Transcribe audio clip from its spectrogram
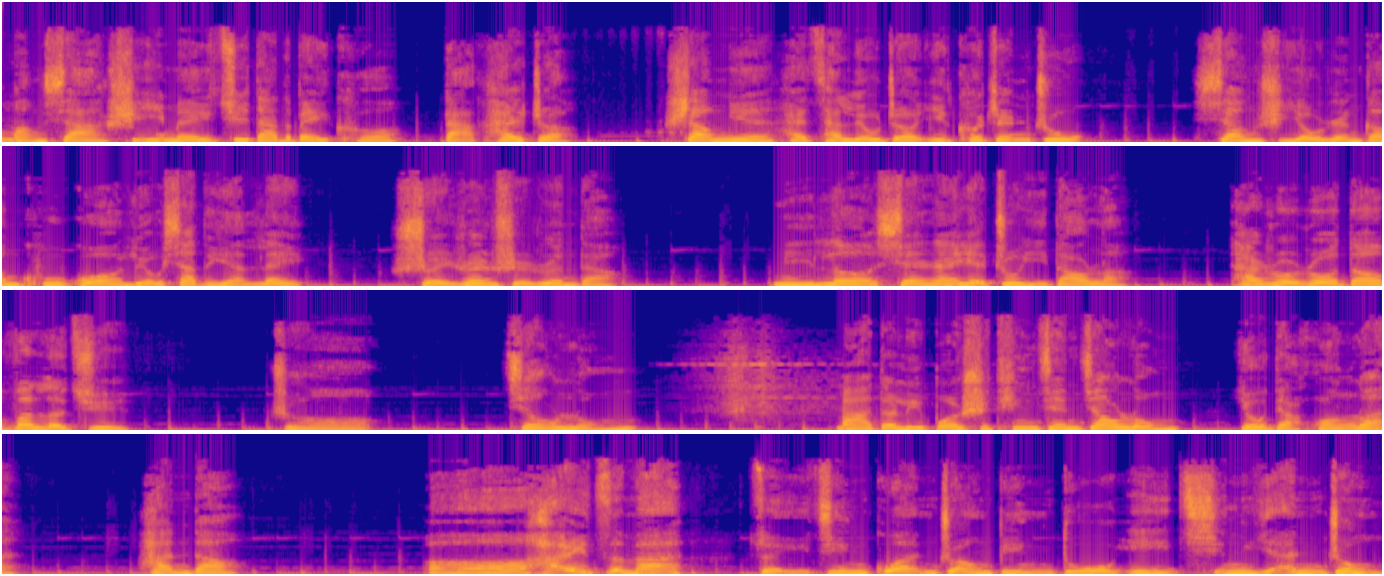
芒下是一枚巨大的贝壳，打开着，上面还残留着一颗珍珠，像是有人刚哭过流下的眼泪，水润水润的。米勒显然也注意到了，他弱弱的问了句：“这，蛟龙？”马德里博士听见蛟龙，有点慌乱，喊道：“呃，孩子们，最近冠状病毒疫情严重。”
